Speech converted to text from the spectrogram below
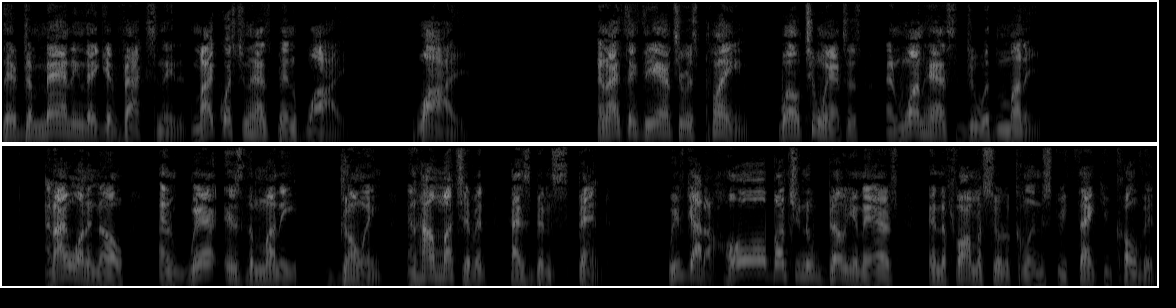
they're demanding they get vaccinated. My question has been why? Why? And I think the answer is plain. Well, two answers, and one has to do with money. And I want to know, and where is the money going, and how much of it has been spent? We've got a whole bunch of new billionaires in the pharmaceutical industry. Thank you, COVID.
